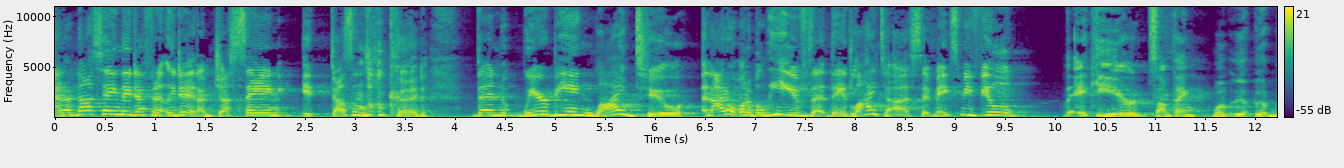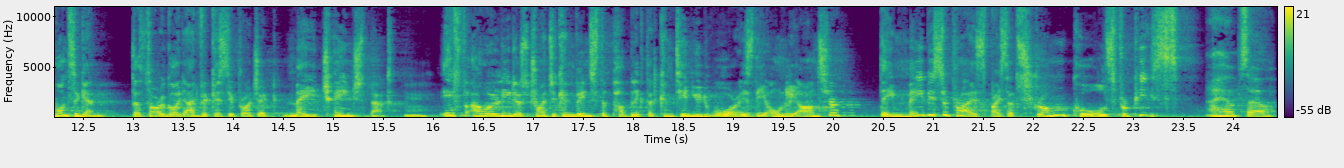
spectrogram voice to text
and I'm not saying they definitely did, I'm just saying it doesn't look good, then we're being lied to. And I don't want to believe that they'd lied to us. It makes me feel icky or something. Well, uh, once again, the Thargoid Advocacy Project may change that. Mm. If our leaders try to convince the public that continued war is the only answer, they may be surprised by such strong calls for peace. I hope so.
